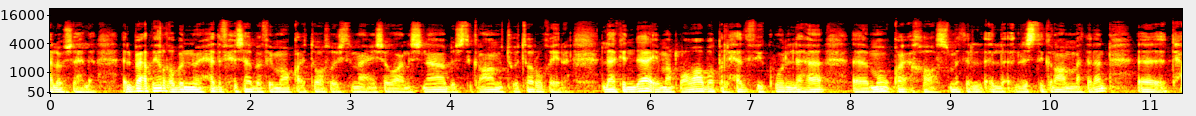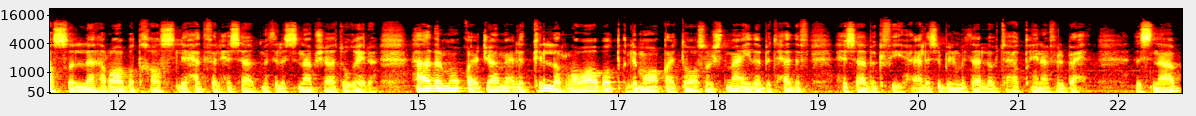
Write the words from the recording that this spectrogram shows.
هلا وسهلا. البعض يرغب إنه يحذف حسابه في مواقع التواصل الاجتماعي سواء سناب إنستغرام تويتر وغيره. لكن دائما روابط الحذف يكون لها آه، موقع خاص مثل الإنستغرام مثلا آه، تحصل له رابط خاص لحذف الحساب مثل السناب شات وغيره. هذا الموقع جامع لك كل الروابط لمواقع التواصل الاجتماعي إذا بتحذف حسابك فيه. على سبيل المثال لو تحط هنا في البحث سناب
